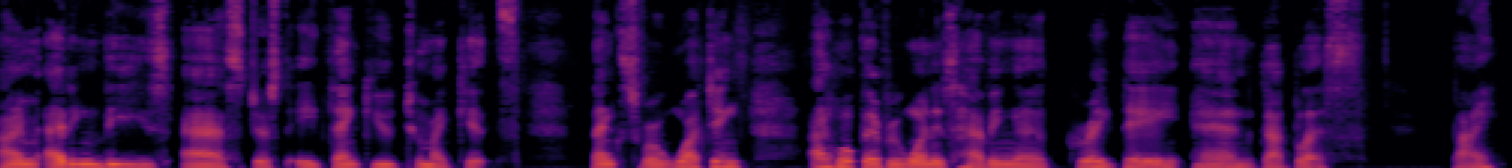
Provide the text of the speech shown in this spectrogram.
I'm adding these as just a thank you to my kids. Thanks for watching. I hope everyone is having a great day and God bless. Bye.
